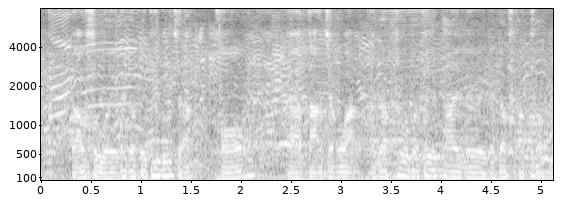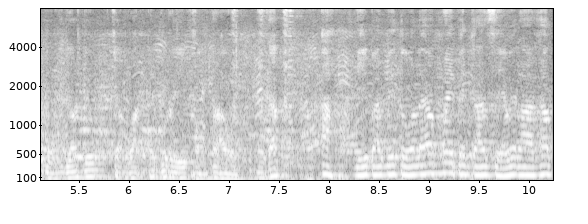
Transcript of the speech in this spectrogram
ำสาวสวยนะครับเป็นที่รู้จักของต่างจังหวัดนะครับทั่วประเทศไทยเลยนะครับกับรำวงย้อนยุคจังหวัดเพชรบุรีของเรานะครับอะมีบัตรมีตัวแล้วไม่เป็นการเสียเวลาครับ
